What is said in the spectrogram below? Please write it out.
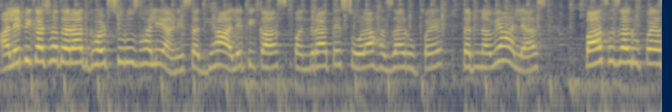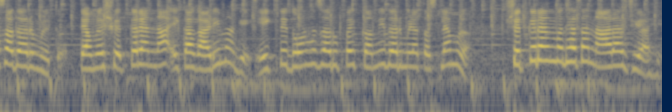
आलेपिकाच्या दरात घट सुरू झाली आणि सध्या आलेपिकास पंधरा ते सोळा हजार रुपये तर नव्या आल्यास पाच हजार रुपये असा दर मिळतोय. त्यामुळे शेतकऱ्यांना एका गाडीमागे एक ते दोन हजार रुपये कमी दर मिळत असल्यामुळे शेतकऱ्यांमध्ये आता नाराजी आहे.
